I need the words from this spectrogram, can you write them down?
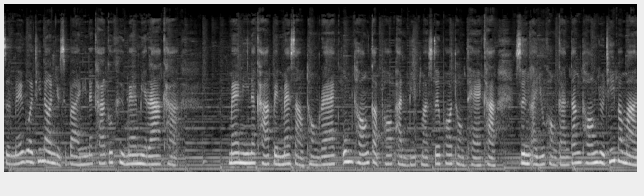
ส่วนแม่วัวที่นอนอยู่สบายนี้นะคะก็คือแม่มีราค่ะ แม่นี้นะคะเป็นแม่สาวทองแรก อุ้มท้องกับพ่อพันธุ์บีฟมาสเตอร์พ่อทองแท้ค่ะ ซึ่งอายุของการตั้งท้องอยู่ที่ประมาณ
